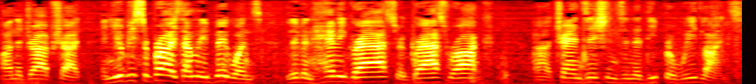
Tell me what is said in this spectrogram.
on the drop shot. And you'd be surprised how many big ones live in heavy grass or grass rock uh, transitions in the deeper weed lines.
